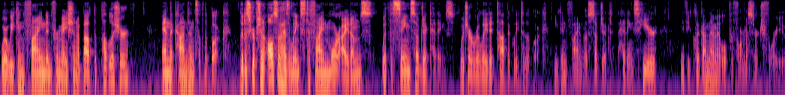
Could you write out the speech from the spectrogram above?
where we can find information about the publisher and the contents of the book. The description also has links to find more items with the same subject headings, which are related topically to the book. You can find those subject headings here, and if you click on them, it will perform a search for you.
